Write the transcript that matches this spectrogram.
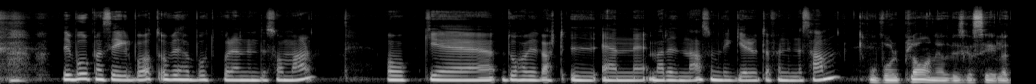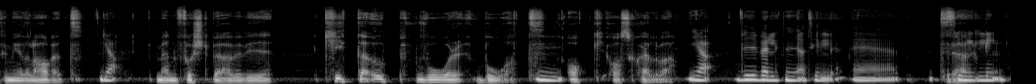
vi bor på en segelbåt och vi har bott på den under sommaren. Och eh, då har vi varit i en marina som ligger utanför Nynäshamn. Och vår plan är att vi ska segla till Medelhavet. Ja, Men först behöver vi kitta upp vår båt Mm. och oss själva. ja, vi är väldigt nya till eh, segling.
